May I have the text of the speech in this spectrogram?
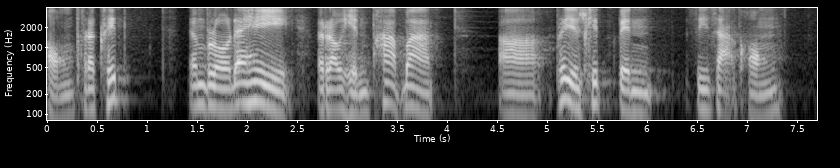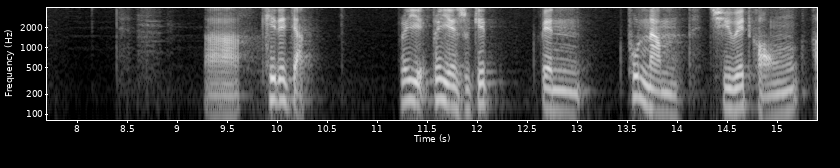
ของพระคริสต์ดัมโบรได้ให้เราเห็นภาพว่าพระเยซูคริสต์เป็น ศีรษะของอคิดจักพระพระเยซูคริสต์เป็นผู้นำชีวิตของอ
